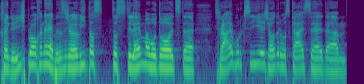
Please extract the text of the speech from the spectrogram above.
könnt ihr Einsprachen erheben. Das ist ja wie das, das Dilemma, das da jetzt äh, in Freiburg war, oder, wo es geheißen hat, ähm,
